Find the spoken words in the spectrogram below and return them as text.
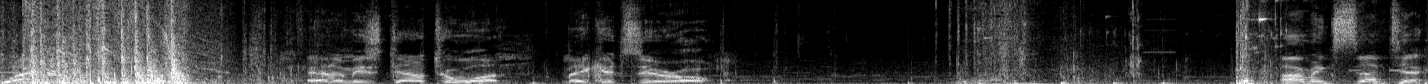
Bushwhacker. Enemies down to one. Make it zero. Arming Semtex.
